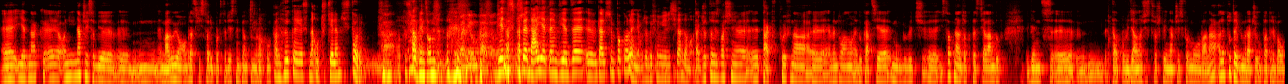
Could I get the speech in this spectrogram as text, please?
E, jednak e, oni inaczej sobie e, malują obraz historii po 1945 roku. Pan Hyke jest nauczycielem historii. A, otóż to, więc on... Chyba nie uważał. więc sprzedaje tę wiedzę y, dalszym pokoleniom, żebyśmy mieli świadomość. Także to jest właśnie, y, tak, wpływ na ewentualną edukację mógłby być istotny, ale to kwestia landów więc y, ta odpowiedzialność jest troszkę inaczej sformułowana, ale tutaj bym raczej upatrywał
